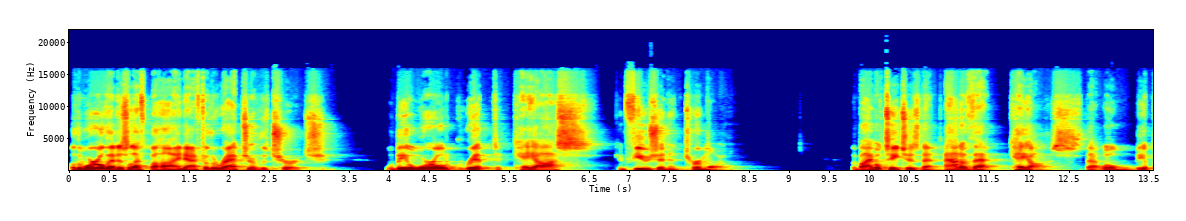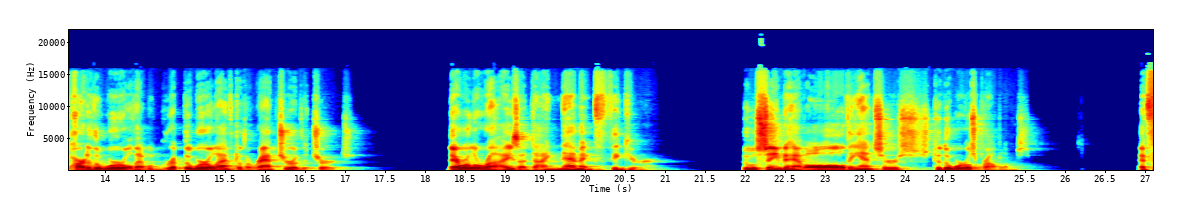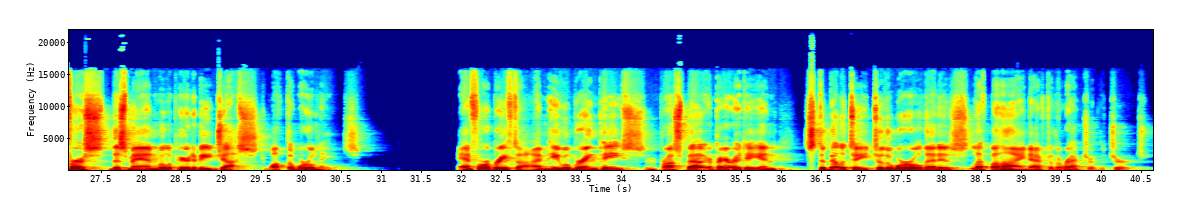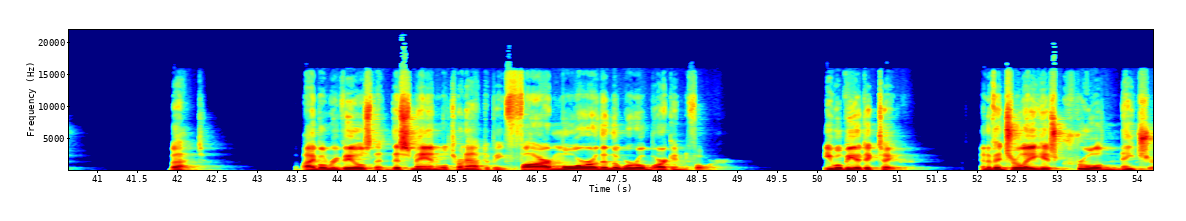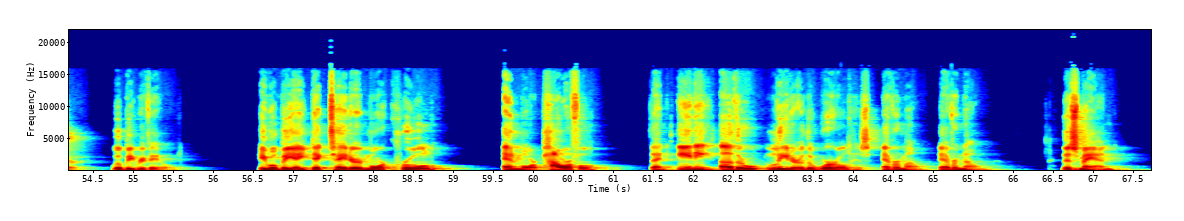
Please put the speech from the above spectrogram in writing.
Well, the world that is left behind after the rapture of the church will be a world gripped in chaos, confusion, and turmoil. The Bible teaches that out of that chaos that will be a part of the world, that will grip the world after the rapture of the church, there will arise a dynamic figure who will seem to have all the answers to the world's problems. At first, this man will appear to be just what the world needs. And for a brief time, he will bring peace and prosperity and stability to the world that is left behind after the rapture of the church. But the Bible reveals that this man will turn out to be far more than the world bargained for. He will be a dictator, and eventually his cruel nature will be revealed. He will be a dictator more cruel and more powerful than any other leader the world has ever known. Ever known. This man,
